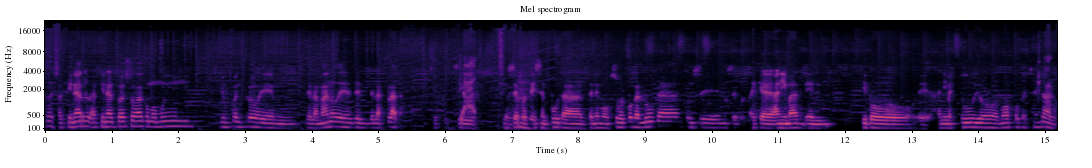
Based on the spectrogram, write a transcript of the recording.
todo eso. Al final, al final todo eso va como muy, yo encuentro em, de la mano de, de- de las platas. Sí, Claro. sí. No sé, pues Mm. te dicen, puta, tenemos súper pocas lucas, entonces, no sé, pues, hay que animar en tipo eh, anime estudio, mofo, ¿cachai? Claro.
